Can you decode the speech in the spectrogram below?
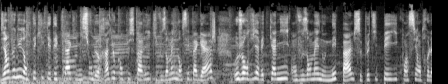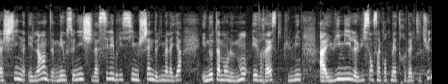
Bienvenue dans Tes clics et claques, l'émission de Radio Campus Paris qui vous emmène dans ses bagages. Aujourd'hui avec Camille, on vous emmène au Népal, ce petit pays coincé entre la Chine et l'Inde, mais où se niche la célébrissime chaîne de l'Himalaya et notamment le mont Everest qui culmine à 8850 mètres d'altitude.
